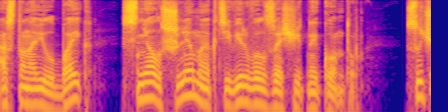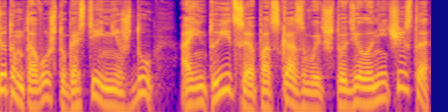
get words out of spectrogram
Остановил байк, снял шлем и активировал защитный контур. С учетом того, что гостей не жду, а интуиция подсказывает, что дело нечисто,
